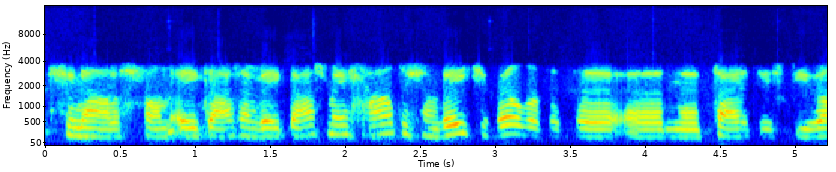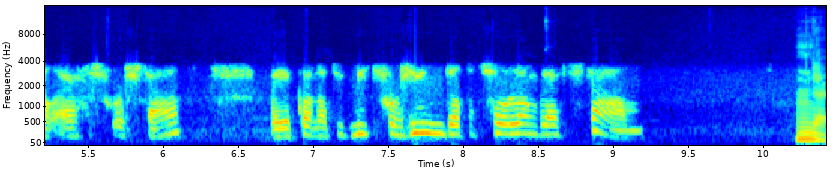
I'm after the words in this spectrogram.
finales van EK's en WK's meegehaald. Dus dan weet je wel dat het uh, een tijd is die wel ergens voor staat. Maar je kan natuurlijk niet voorzien dat het zo lang blijft staan. Nee.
